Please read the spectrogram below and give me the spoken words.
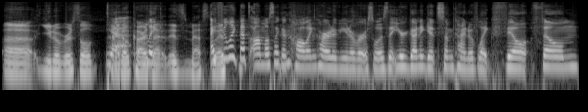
uh, Universal Yeah, title card like, that is messed up. I with. feel like that's almost like a calling card of Universal is that you're gonna get some kind of like film film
